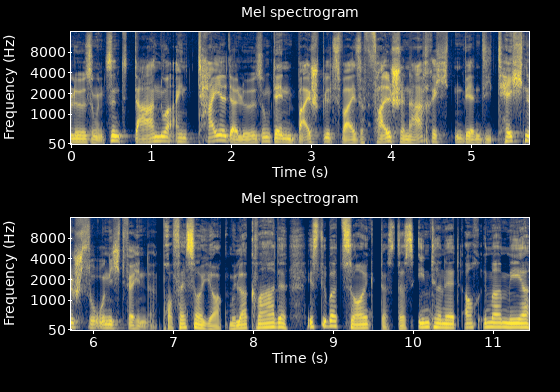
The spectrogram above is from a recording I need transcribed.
technische Lösungen sind da nur ein Teil der Lösung, denn beispielsweise falsche Nachrichten werden sie technisch so nicht verhindern. Professor Jörg Müller-Quade ist überzeugt, dass das Internet auch immer mehr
